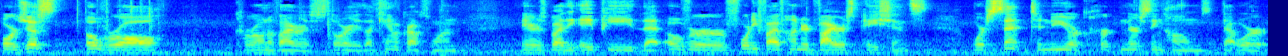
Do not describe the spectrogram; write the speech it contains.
or just overall coronavirus stories, I came across one. Was by the AP that over 4,500 virus patients were sent to New York nursing homes that were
